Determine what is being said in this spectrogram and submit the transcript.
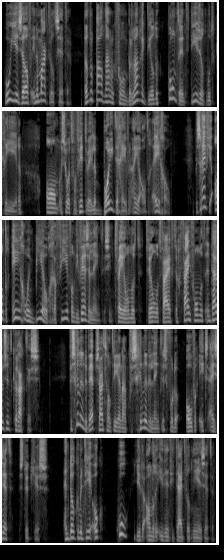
hoe je jezelf in de markt wilt zetten. Dat bepaalt namelijk voor een belangrijk deel de content die je zult moeten creëren om een soort van virtuele body te geven aan je alter ego. Beschrijf je alter ego in biografieën van diverse lengtes in 200, 250, 500 en 1000 karakters. Verschillende websites hanteren namelijk verschillende lengtes voor de over x, y, z stukjes. En documenteer ook hoe je de andere identiteit wilt neerzetten.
